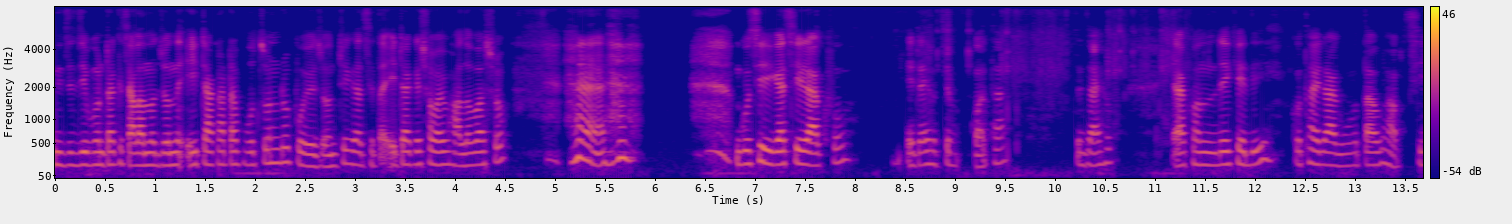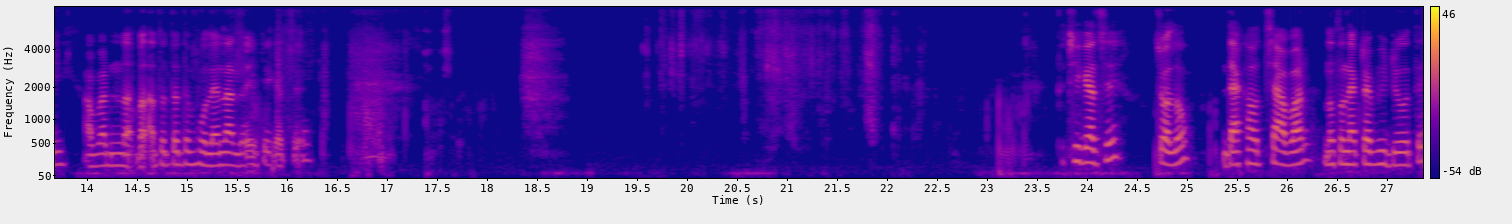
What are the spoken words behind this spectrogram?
নিজের জীবনটাকে চালানোর জন্য এই টাকাটা প্রচণ্ড প্রয়োজন। ঠিক আছে? তা এটাকে সবাই ভালোবাসো। হ্যাঁ গুছিয়ে গাছিয়ে রাখো। এটাই হচ্ছে কথা। তো যাই হোক। এখন রেখে দিই, কোথায় রাখব তাও ভাবছি। আবার এত তাতে ভুলে না যাই, ঠিক আছে? তো ঠিক আছে, চলো, দেখা হচ্ছে আবার নতুন একটা ভিডিওতে,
